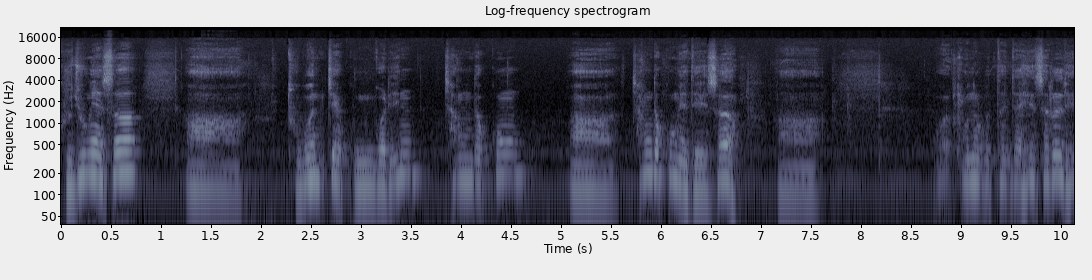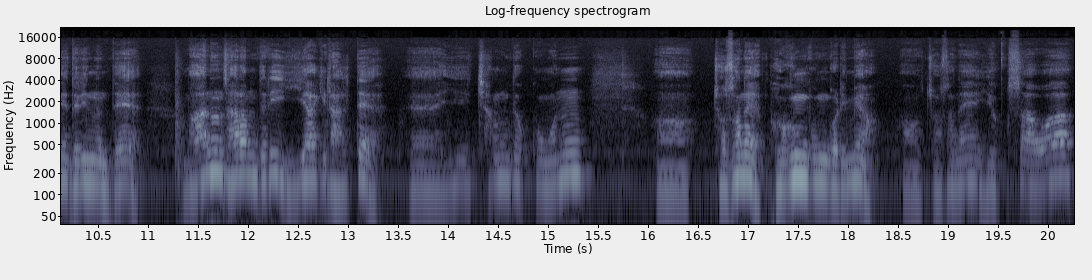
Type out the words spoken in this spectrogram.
그 중에서 어, 두 번째 궁궐인 창덕궁, 어, 창덕궁에 대해서 오늘부터 이제 해설을 해드리는데 많은 사람들이 이야기를 할 때 이 창덕궁은 어, 조선의 버금궁궐이며 어, 조선의 역사와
